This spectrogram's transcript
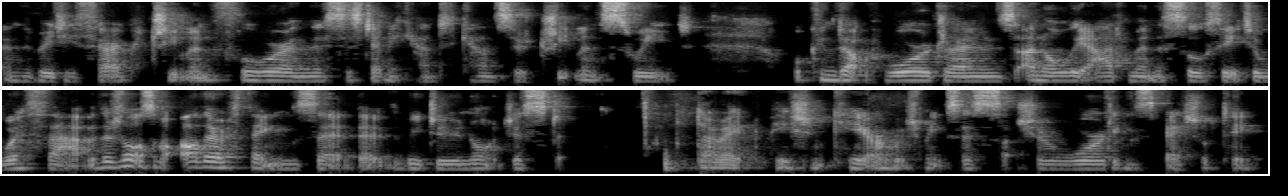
and the radiotherapy treatment floor and the systemic anti-cancer treatment suite. We'll conduct ward rounds and all the admin associated with that. But there's lots of other things that, that we do, not just direct patient care, which makes us such a rewarding specialty.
